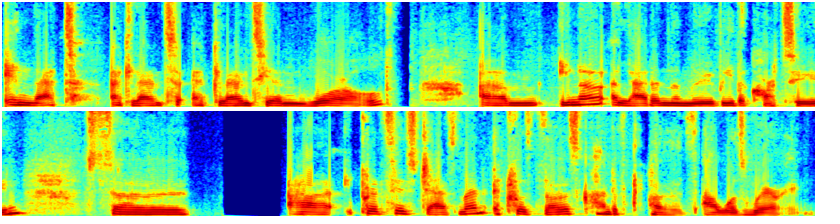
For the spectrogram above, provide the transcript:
in that Atlanta Atlantean world, um, you know Aladdin the movie, the cartoon. So uh, Princess Jasmine, it was those kind of clothes I was wearing.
